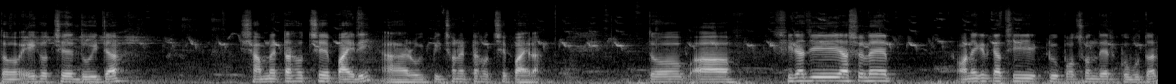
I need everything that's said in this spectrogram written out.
তো এই হচ্ছে দুইটা। সামনেরটা হচ্ছে পায়রি আর ওই পিছনেরটা হচ্ছে পায়রা। তো সিরাজি আসলে অনেকের কাছেই একটু পছন্দের কবুতর,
